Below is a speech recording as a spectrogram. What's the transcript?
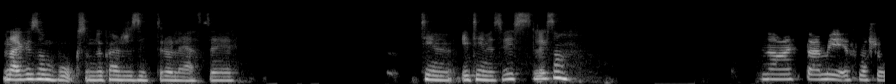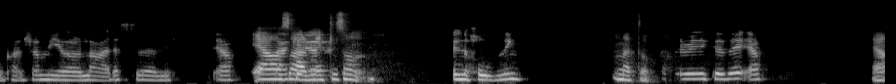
Men det er ikke en sånn bok som du kanskje sitter og leser time, i timevis, liksom. Nei, det er mye informasjon, kanskje. Mye å lære. Så det er litt ja, Ja, og så er den ikke sånn underholdning. Nettopp. Det blir riktig å si. Ja. Ja,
